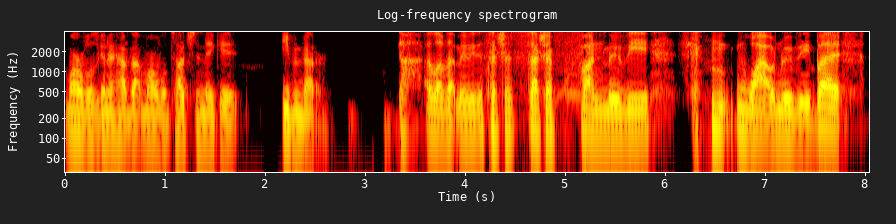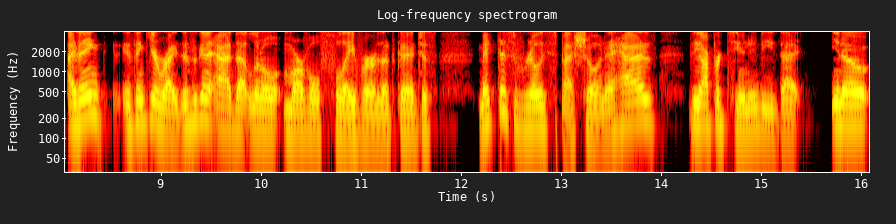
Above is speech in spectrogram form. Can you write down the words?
Marvel's going to have that Marvel touch to make it even better. Ah, I love that movie. It's such a such a fun movie, wild movie. But I think I think you're right. This is going to add that little Marvel flavor that's going to just make this really special. And it has the opportunity that you know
